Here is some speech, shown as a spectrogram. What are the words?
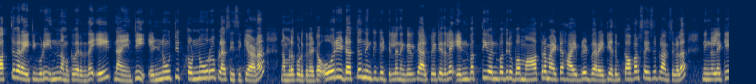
പത്ത് വെറൈറ്റിയും കൂടി ഇന്ന് നമുക്ക് വരുന്നത് എയ്റ്റ് നയന്റി എണ്ണൂറ്റി തൊണ്ണൂറ് പ്ലസ് ഇ സിക്കാണ് നമ്മൾ കൊടുക്കുന്നത് കേട്ടോ. ഒരിടത്ത് നിങ്ങൾക്ക് കിട്ടില്ല നിങ്ങൾക്ക് കാൽക്കുലേറ്റ് ചെയ്താൽ എൺപത്തി ഒൻപത് രൂപ മാത്രമായിട്ട് ഹൈബ്രിഡ് വെറൈറ്റി അതും കവർ സൈസ് പ്ലാന്റ്സുകൾ നിങ്ങളിലേക്ക്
